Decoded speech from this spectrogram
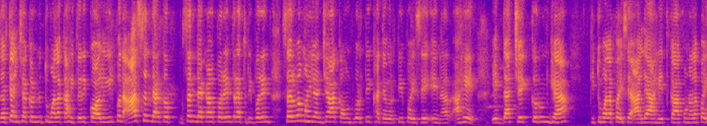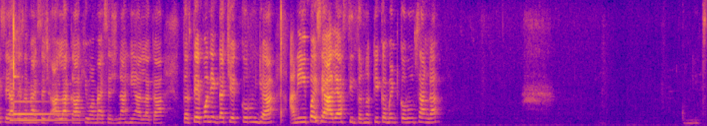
तर त्यांच्याकडनं तुम्हाला काहीतरी कॉल येईल. पण आज संध्याकाळ संध्याकाळपर्यंत रात्रीपर्यंत सर्व महिलांच्या अकाउंटवरती खात्यावरती पैसे येणार आहेत. एकदा चेक करून घ्या. की तुम्हाला पैसे आले आहेत का? कोणाला पैसे आल्याचा मेसेज आला का किंवा मेसेज नाही आला का? तर ते पण एकदा चेक करून घ्या. आणि पैसे आले असतील तर नक्की कमेंट करून सांगा कोणीच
